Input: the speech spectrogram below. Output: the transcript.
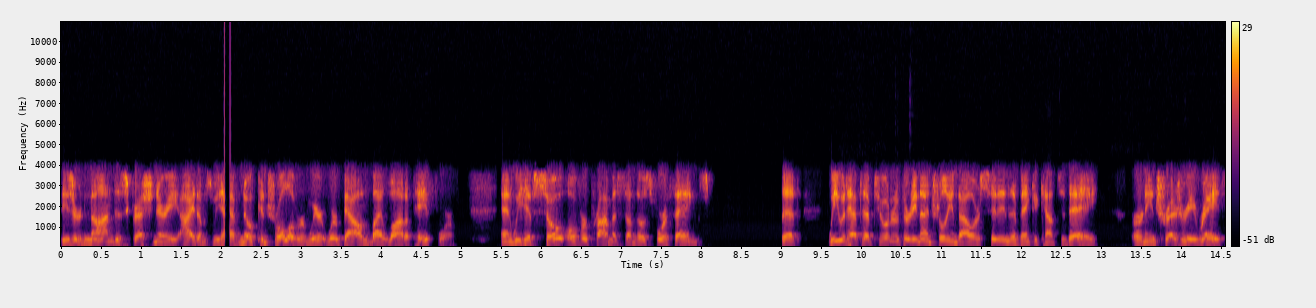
these are non-discretionary items. We have no control over them. We're, we're bound by law to pay for them. And we have so overpromised on those four things that we would have to have $239 trillion sitting in a bank account today, earning treasury rates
